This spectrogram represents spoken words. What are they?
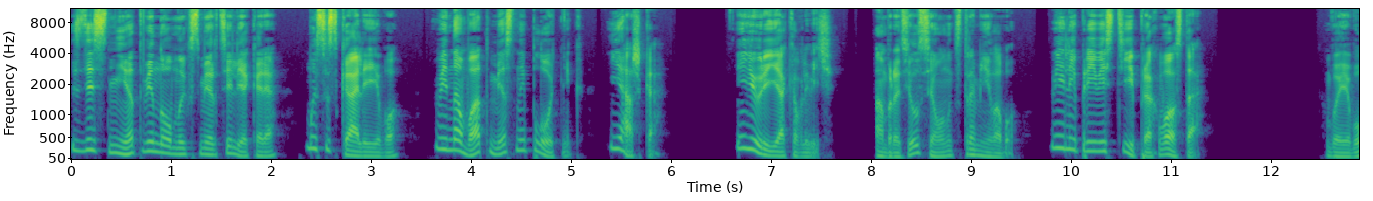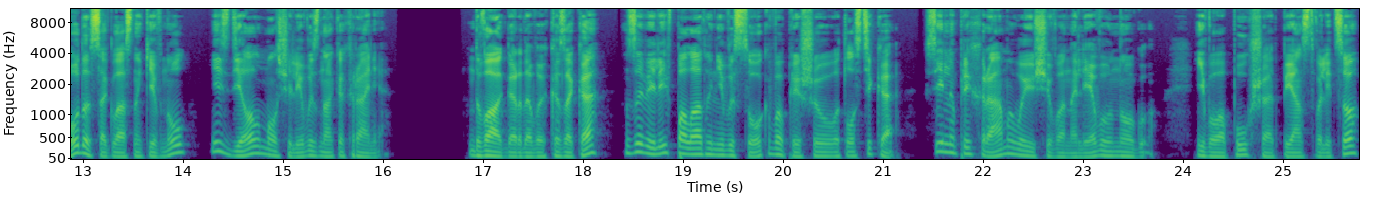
здесь нет виновных в смерти лекаря. Мы сыскали его. Виноват местный плотник, Яшка». «Юрий Яковлевич», — обратился он к Стромилову, — «вели привести прохвоста». Воевода согласно кивнул и сделал молчаливый знак охране. Два городовых казака завели в палату невысокого плешивого толстяка, сильно прихрамывающего на левую ногу. Его опухшее от пьянства лицо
